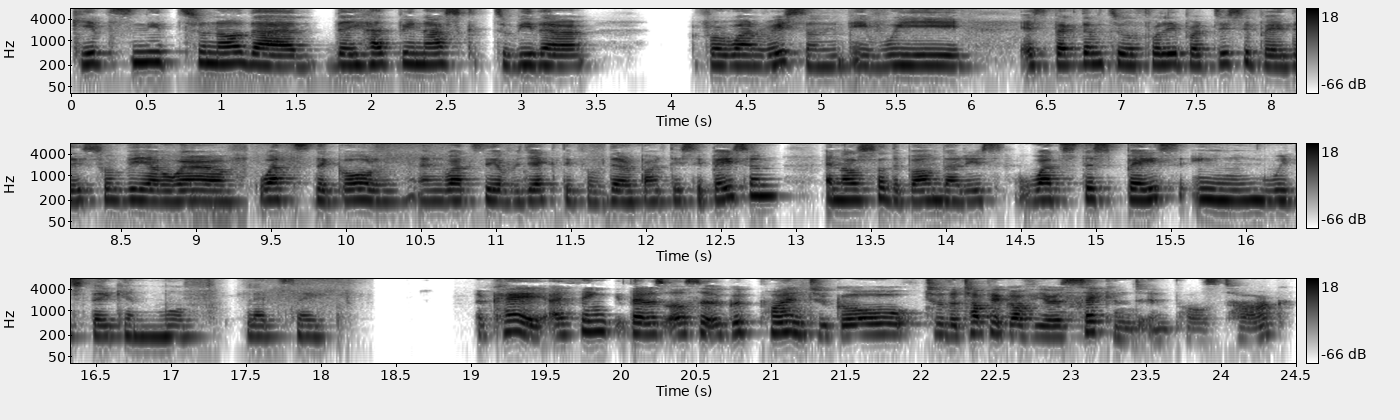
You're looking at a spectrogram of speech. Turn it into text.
kids need to know that they had been asked to be there for one reason. If we expect them to fully participate, they should be aware of what's the goal and what's the objective of their participation and also the boundaries. What's the space in which they can move, let's say. Okay, I think that is also a good point to go to the topic of your second impulse talk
